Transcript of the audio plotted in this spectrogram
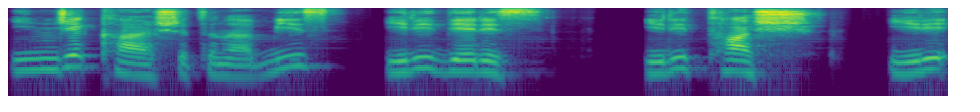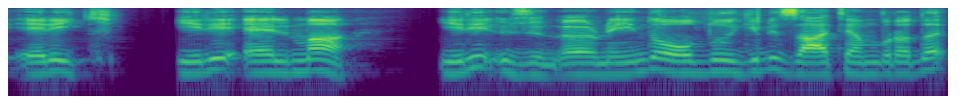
ince karşıtına biz iri deriz. İri taş, iri erik, iri elma, iri üzüm örneğinde olduğu gibi zaten burada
